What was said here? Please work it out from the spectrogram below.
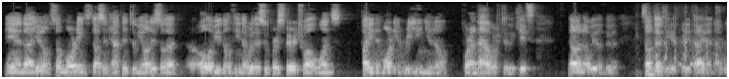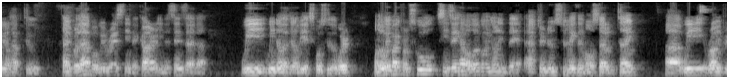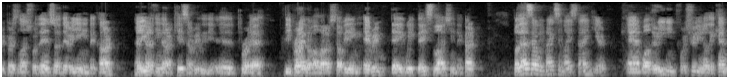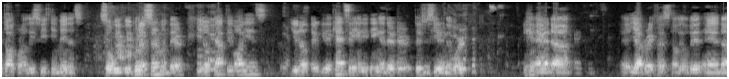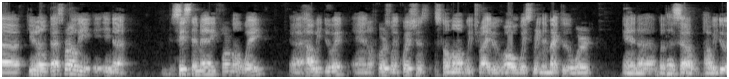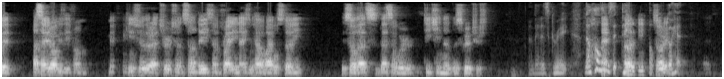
And uh, you know, some mornings doesn't happen to be honest, so that all of you don't think that we're the super spiritual ones. Five in the morning reading, you know, for an hour to the kids. No, no, we don't do that. Sometimes it get pretty tired and uh, we don't have to time for that. But we rest in the car in the sense that uh, we we know that they'll be exposed to the word. On the way back from school, since they have a lot going on in the afternoons to make the most out of the time, uh, we Robin prepares lunch for them so that they're eating in the car. Now you're gonna think that our kids are really uh, uh, deprived of a lot of stuff, eating every day, weekdays lunch in the car. But that's how we maximize time here. And while they're eating, for sure, you know, they can't talk for at least 15 minutes. So we, we put a sermon there, you know, captive audience, you know, they, they can't say anything and they're, they're just hearing the word. and, uh, yeah, breakfast a little bit. And, uh, you know, that's probably in a systematic, formal way uh, how we do it. And of course, when questions come up, we try to always bring them back to the Word. And uh, but that's how how we do it. Aside, obviously, from making sure they're at church on Sundays and Friday nights, we have a Bible study. so that's that's how we're teaching them the scriptures. Oh, that is great. Now, how long does it take? thing- Oh, sorry. go ahead.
